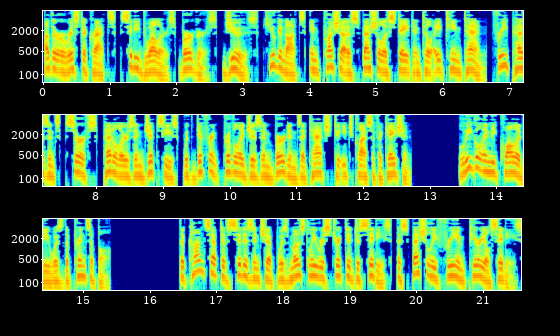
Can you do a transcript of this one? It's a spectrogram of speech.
other aristocrats, city dwellers burghers, Jews, Huguenots in Prussia a special estate until 1810, free peasants, serfs, peddlers and gypsies, with different privileges and burdens attached to each classification. Legal inequality was the principle. The concept of citizenship was mostly restricted to cities, especially free imperial cities.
